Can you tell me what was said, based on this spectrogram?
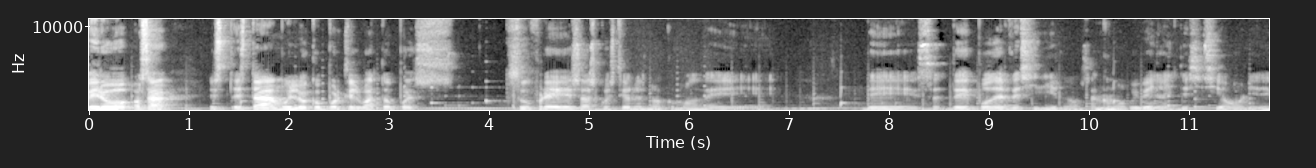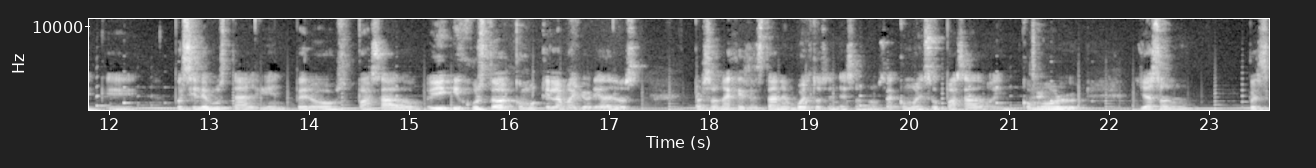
Pero, o sea, es- está muy loco porque el vato, pues, sufre esas cuestiones, ¿no? Como de. de, de poder decidir, ¿no? O sea, como vive en la indecisión y de que, pues, sí le gusta a alguien, pero su pasado. Y, y justo como que la mayoría de los personajes están envueltos en eso, ¿no? O sea, como en su pasado, en cómo ya son, pues,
